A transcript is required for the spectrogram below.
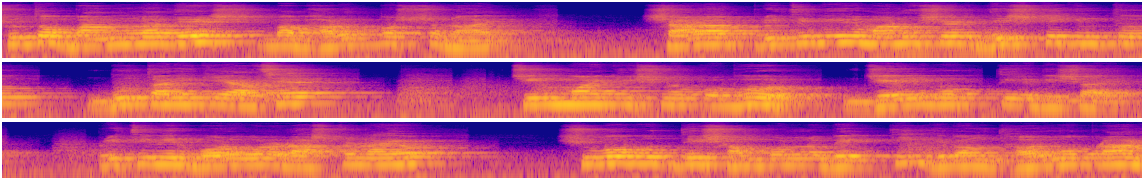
শুধু বাংলাদেশ বা ভারতবর্ষ নয়, সারা পৃথিবীর মানুষের দৃষ্টি কিন্তু দু তারিখে আছে। চিন্ময় কৃষ্ণ প্রভুর জেল মুক্তির বিষয়ে পৃথিবীর বড় বড় রাষ্ট্রনায়ক, শুভবুদ্ধি সম্পন্ন ব্যক্তি এবং ধর্মপ্রাণ,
